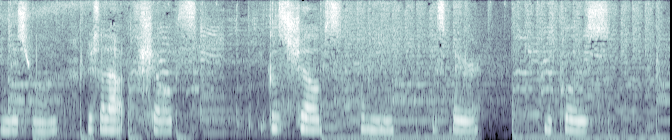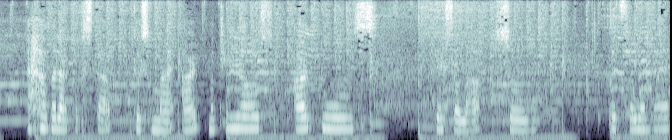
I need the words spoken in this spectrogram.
in this room, there's a lot of shelves. Because shelves, for me, is better because I have a lot of stuff because of my art materials, art tools, there's a lot. So that's the one that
